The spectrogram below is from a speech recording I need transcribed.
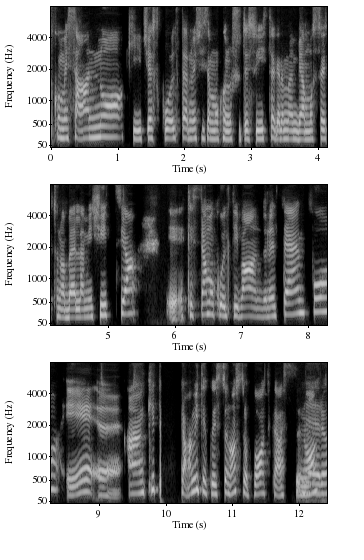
come sanno chi ci ascolta, noi ci siamo conosciute su Instagram, abbiamo stretto una bella amicizia eh, che stiamo coltivando nel tempo e eh, anche tramite questo nostro podcast, no? Vero,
